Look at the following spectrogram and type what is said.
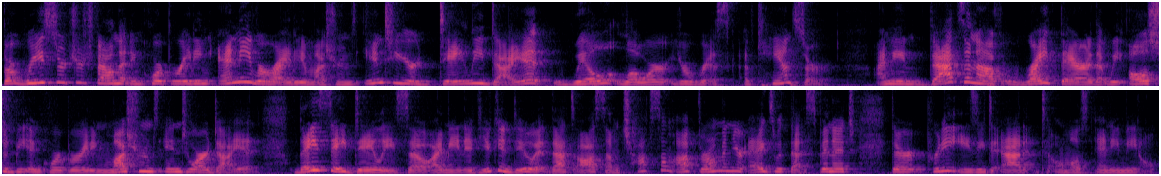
but researchers found that incorporating any variety of mushrooms into your daily diet will lower your risk of cancer. I mean, that's enough right there that we all should be incorporating mushrooms into our diet. They say daily, so I mean, if you can do it, that's awesome. Chop some up, throw them in your eggs with that spinach. They're pretty easy to add to almost any meal.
